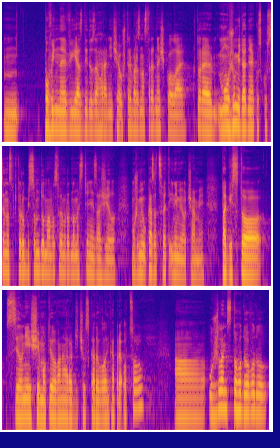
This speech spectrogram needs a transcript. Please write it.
mm, povinné výjazdy do zahraničia už treba na strednej škole, ktoré môžu mi dať nejakú skúsenosť, ktorú by som doma vo svojom rodnom meste nezažil. Môžu mi ukázať svet inými očami. Takisto silnejšie motivovaná rodičovská dovolenka pre otcov. A už len z toho dôvodu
